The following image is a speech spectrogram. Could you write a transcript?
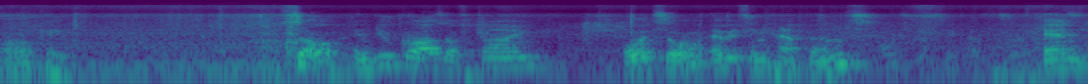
okay. So, in due course of time, also everything happens, and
